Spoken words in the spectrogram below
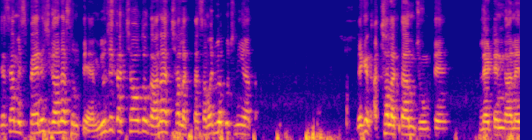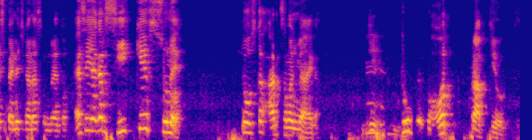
जैसे हम स्पेनिश गाना सुनते हैं म्यूज़िक अच्छा हो तो गाना अच्छा लगता है समझ में कुछ नहीं आता। लेकिन अच्छा लगता है हम झूमते हैं लैटिन गाना स्पेनिश गाना सुन रहे हैं तो। ऐसे ही अगर सीख के सुने तो उसका अर्थ समझ में आएगा। जी। तो फिर बहुत प्राप्ति होगी।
